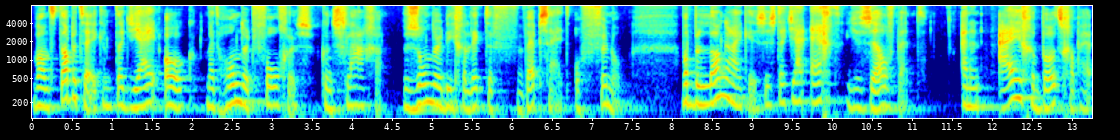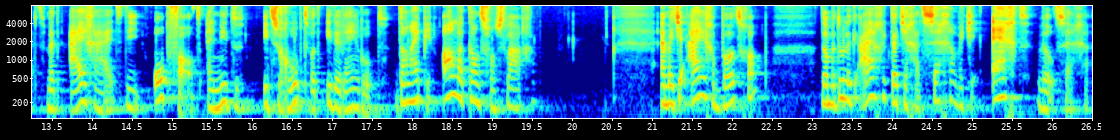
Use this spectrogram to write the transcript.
Want dat betekent dat jij ook met 100 volgers kunt slagen zonder die gelikte website of funnel. Wat belangrijk is, is dat jij echt jezelf bent en een eigen boodschap hebt met eigenheid die opvalt en niet iets roept wat iedereen roept. Dan heb je alle kans van slagen. En met je eigen boodschap, dan bedoel ik eigenlijk dat je gaat zeggen wat je echt wilt zeggen.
